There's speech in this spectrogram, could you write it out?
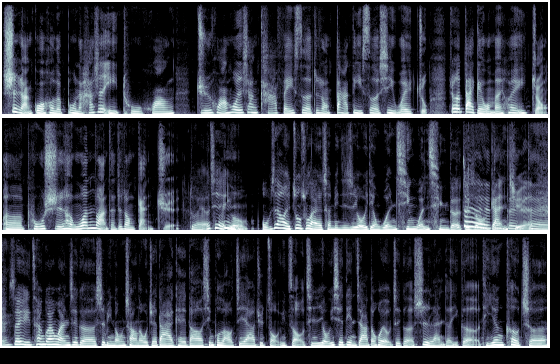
试染过后的布呢，它是以土黄、橘黄或者像咖啡色这种大地色系为主，就是带给我们会一种呃朴实、很温暖的这种感觉。对，而且有、嗯、我不知道，做出来的成品其实有一点文青文青的这种感觉。对，所以参观完这个柿饼农场呢，我觉得大家可以到新浦老街啊去走一走。其实有一些店家都会有这个试染的一个体验课程，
